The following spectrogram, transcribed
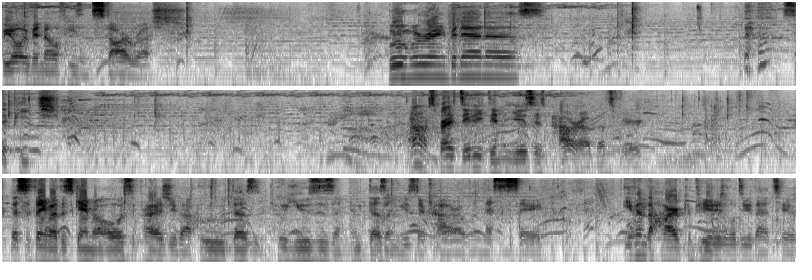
We don't even know if he's in Star Rush. Boomerang bananas! Sit Peach. Oh, I'm surprised Diddy didn't use his power-up, that's weird. That's the thing about this game, it'll always surprise you about who does, who uses and who doesn't use their power up when necessary. Even the hard computers will do that too.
